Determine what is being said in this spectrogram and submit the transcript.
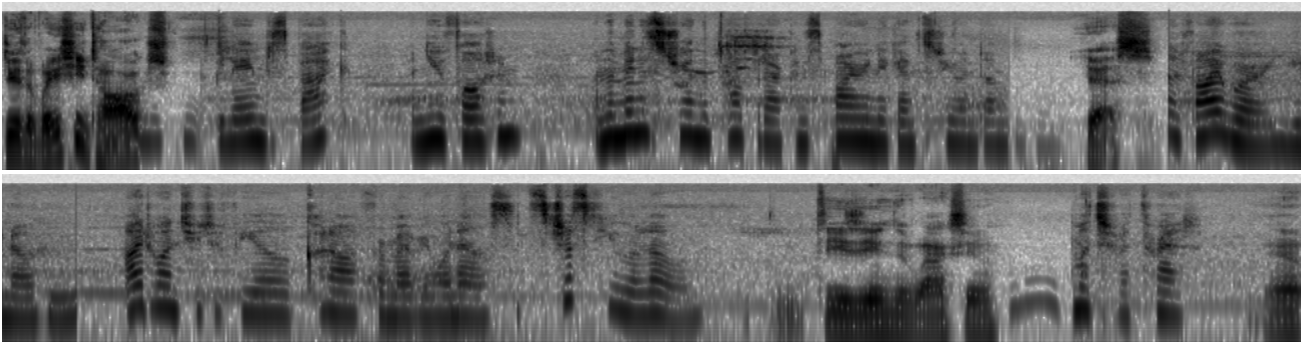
Dude, the way she talks. Be named us back, and you fought him, and the Ministry and the Prophet are conspiring against you and Dumbledore. Yes. If I were, you know who, I'd want you to feel cut off from everyone else. It's just you alone. It's easy to wax you. Much of a threat. Yeah.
